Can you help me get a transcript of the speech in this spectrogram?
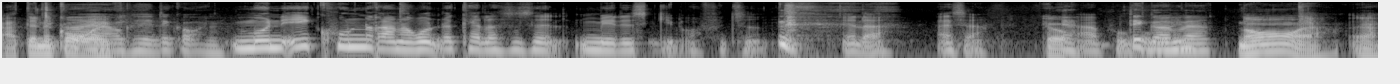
Ja, den går ikke. okay, det går ikke. Må ikke hun render rundt og kalder sig selv Mette Skipper for tiden? Eller, altså, Jo. Ja, apropos, det kan godt være. Nå, ja, ja,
